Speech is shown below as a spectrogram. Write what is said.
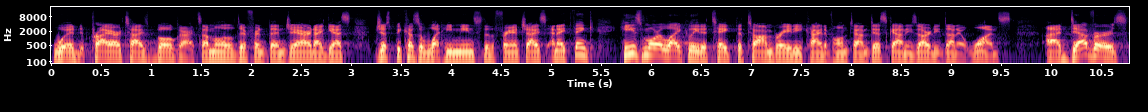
would prioritize Bogaerts. I'm a little different than Jared, I guess, just because of what he means to the franchise. And I think he's more likely to take the Tom Brady kind of hometown discount. He's already done it once. Uh, Devers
